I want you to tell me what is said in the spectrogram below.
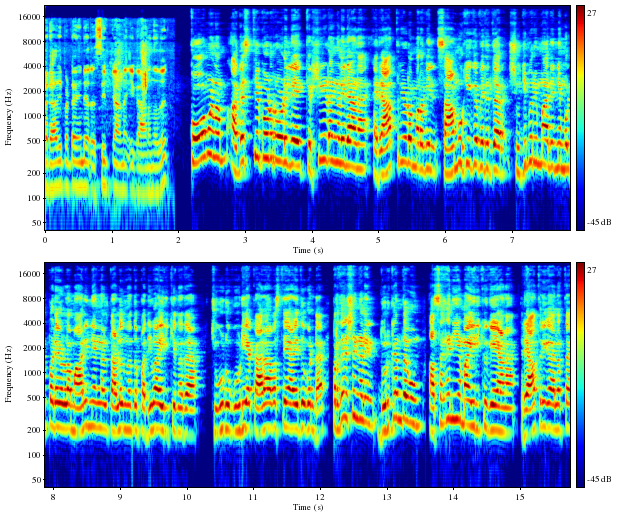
പരാതിപ്പെട്ടതിന്റെ ആണ് ഈ കാണുന്നത്. കോമളം അഗസ്ത്യകോട് റോഡിലെ കൃഷിയിടങ്ങളിലാണ് രാത്രിയുടെ മറവിൽ സാമൂഹിക വിരുദ്ധർ ശുചിമുറി മാലിന്യം ഉൾപ്പെടെയുള്ള മാലിന്യങ്ങൾ തള്ളുന്നത് പതിവായിരിക്കുന്നത്. ചൂട് കൂടിയ കാലാവസ്ഥയായതുകൊണ്ട് പ്രദേശങ്ങളിൽ ദുർഗന്ധവും അസഹനീയമായിരിക്കുകയാണ്. രാത്രികാലത്ത്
